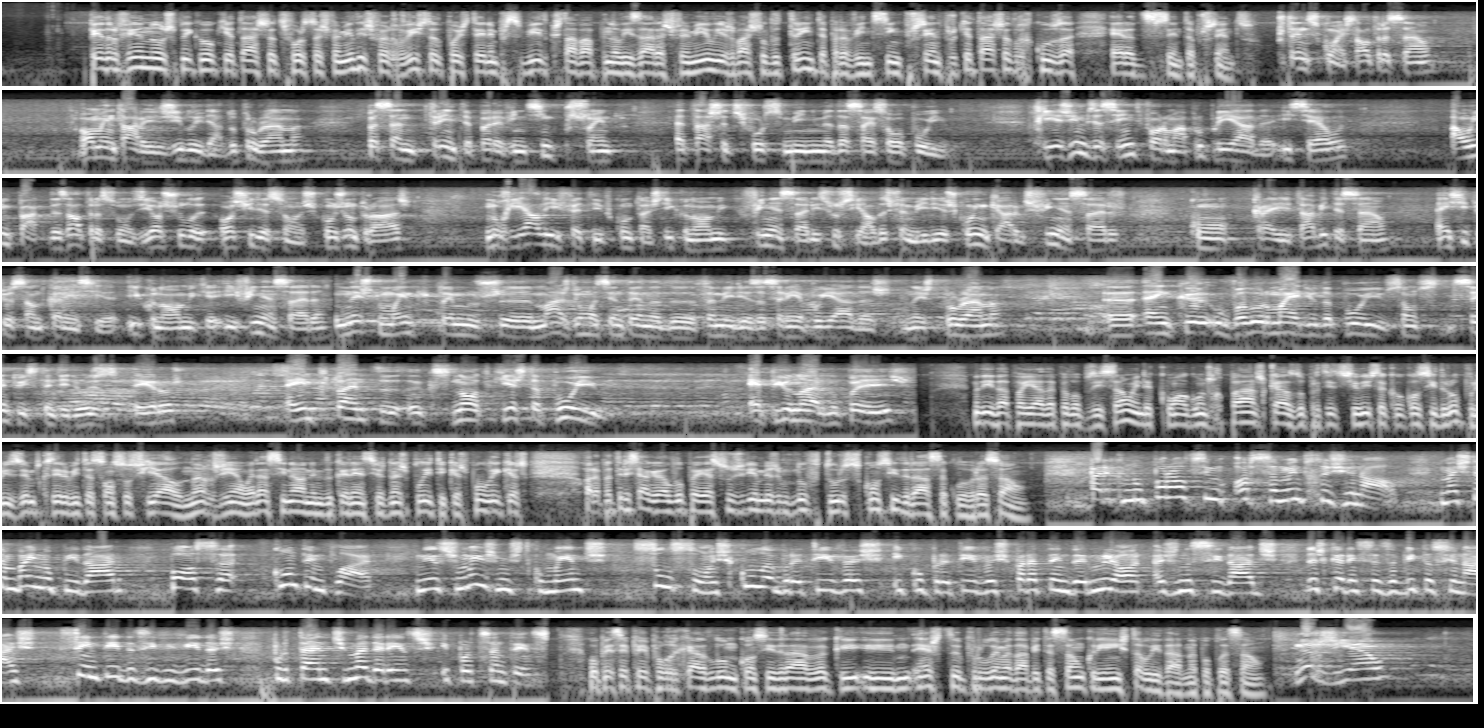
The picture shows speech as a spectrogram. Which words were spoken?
Pedro Fino explicou que a taxa de esforço das famílias foi revista depois de terem percebido que estava a penalizar as famílias, baixou de 30% para 25%, porque a taxa de recusa era de 60%. Pretende-se com esta alteração aumentar a elegibilidade do programa, passando de 30% para 25%, a taxa de esforço mínima de acesso ao apoio. Reagimos assim de forma apropriada e célere ao impacto das alterações e oscilações conjunturais no real e efetivo contexto económico, financeiro e social das famílias com encargos financeiros com crédito à habitação em situação de carência económica e financeira. Neste momento temos eh, mais de uma centena de famílias a serem apoiadas neste programa, eh, em que o valor médio de apoio são de 172 euros é importante eh, que se note que este apoio é pioneiro no país. Medida apoiada pela oposição, ainda com alguns reparos, caso do Partido Socialista que considerou, por exemplo, que ter habitação social na região era sinónimo de carências nas políticas públicas. Ora, Patrícia Agrel do PS sugeria mesmo que no futuro se considerasse a colaboração. Para que no próximo orçamento regional, mas também no PIDAR, possa contemplar nesses mesmos documentos soluções colaborativas e cooperativas para atender melhor as necessidades das carências habitacionais sentidas e vividas por tantos madeirenses e porto-santenses. O PCP, por Ricardo Lume, considerava que eh, este problema da habitação cria instabilidade na população. Na região,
